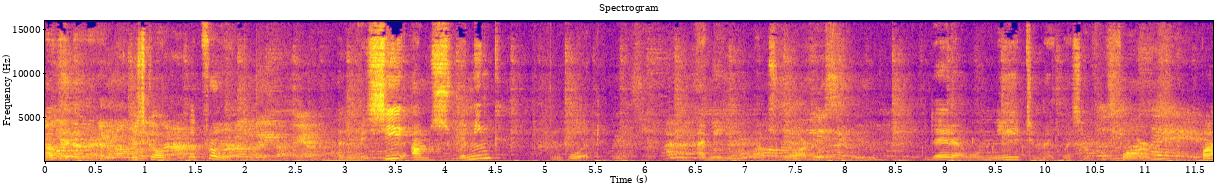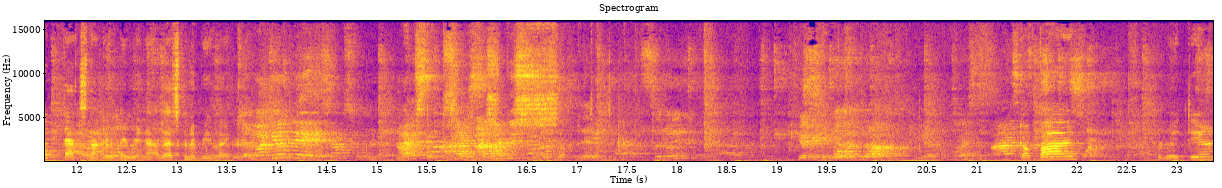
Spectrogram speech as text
Okay. Let's go look for wood. As you see, I'm swimming in wood. I mean, that's water. Then I will need to make myself a farm, but that's not gonna be right now. That's gonna be like next episode. Something. Got by. Put it right there.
